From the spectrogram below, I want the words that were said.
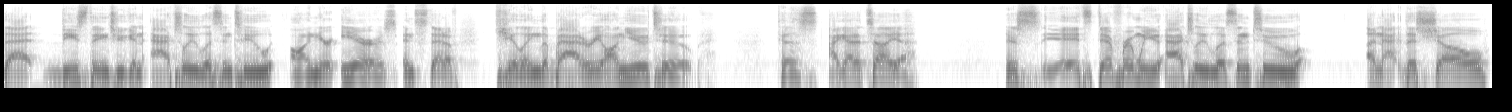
That these things you can actually listen to on your ears instead of killing the battery on YouTube. Cause I gotta tell you, there's it's different when you actually listen to an this show.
